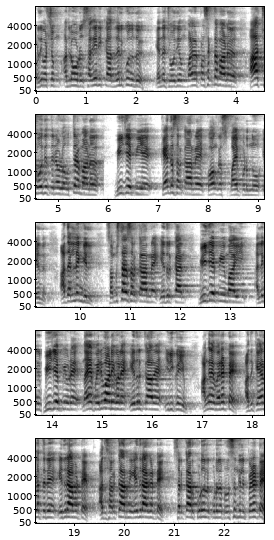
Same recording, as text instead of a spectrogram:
പ്രതിപക്ഷം അതിനോട് സഹകരിക്കാതെ നിൽക്കുന്നത് എന്ന ചോദ്യം വളരെ പ്രസക്തമാണ്. ആ ചോദ്യത്തിനുള്ള ഉത്തരമാണ് ബി ജെ പിയെ കേന്ദ്ര സർക്കാരിനെ കോൺഗ്രസ് ഭയപ്പെടുന്നു എന്ന്. അതല്ലെങ്കിൽ സംസ്ഥാന സർക്കാരിനെ എതിർക്കാൻ ബി ജെ പിയുമായി അല്ലെങ്കിൽ ബി ജെ പിയുടെ നയപരിപാടികളെ എതിർക്കാതെ ഇരിക്കുകയും അങ്ങനെ വരട്ടെ അത് കേരളത്തിന് എതിരാവട്ടെ അത് സർക്കാരിന് എതിരാകട്ടെ സർക്കാർ കൂടുതൽ കൂടുതൽ പ്രതിസന്ധിയിൽ പെടട്ടെ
